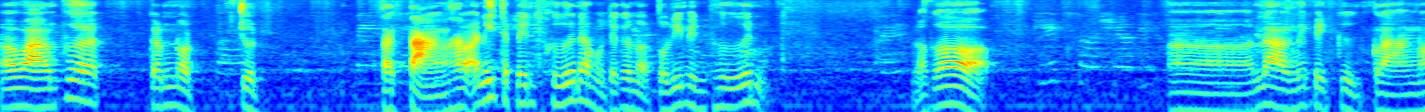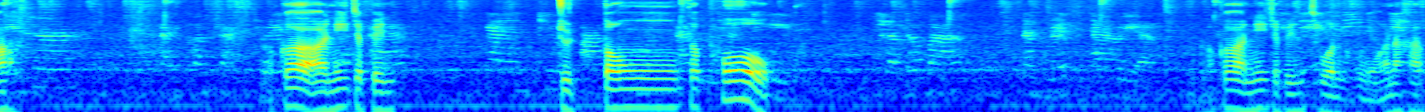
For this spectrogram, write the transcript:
มาวางเพื่อกำหนดจุดต่างๆครับ อันนี้จะเป็นพื้นนะ ผมจะกำหนดตัวนี้เป็นพื้น แล้วก็ล่างนี่เป็นกึ่งกลางเนาะแล้วก็อันนี้จะเป็นจุดตรงสะโพก แล้วก็อันนี้จะเป็นส่วนหัวนะครับ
